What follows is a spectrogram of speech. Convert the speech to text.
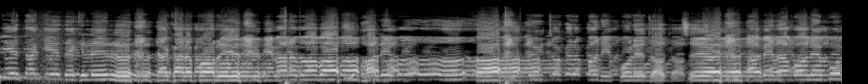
তাকিয়ে তাকিয়ে দেখলেন দেখার পরে এবার বাবা ভালো চোখের পানি পড়ে যাচ্ছে। আমি না বলে পুর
